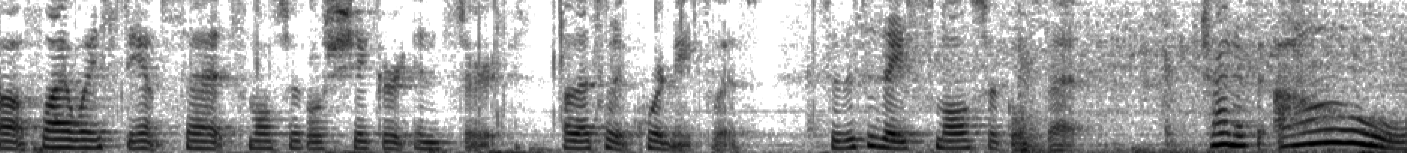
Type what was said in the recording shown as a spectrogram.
uh, flyaway stamp set, small circle shaker insert. Oh, that's what it coordinates with. So this is a small circle set. I'm trying to, oh,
